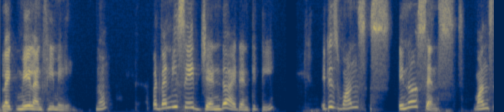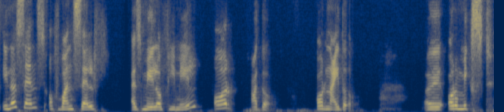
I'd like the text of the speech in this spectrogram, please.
like male and female. No, but when we say gender identity, it is one's inner sense, one's inner sense of oneself as male or female or other or neither uh, or a mixed.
